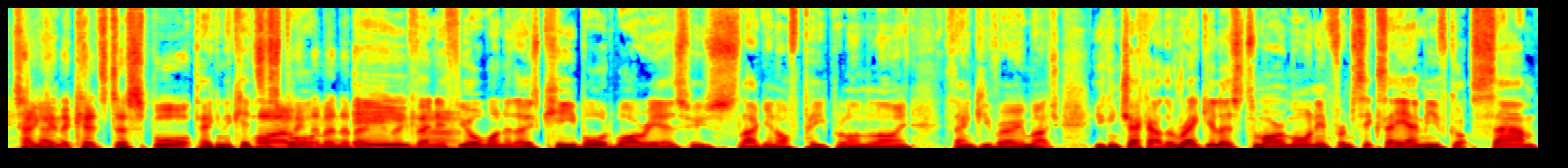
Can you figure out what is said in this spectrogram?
you Taking know, the kids to sport, taking the kids to sport. them in the back of Even the car. if you're one of those keyboard warriors who's slagging off people online, thank you very much. You can check out the regulars tomorrow morning from 6 a.m. You've got Sam,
